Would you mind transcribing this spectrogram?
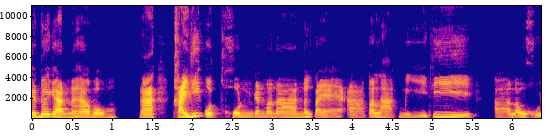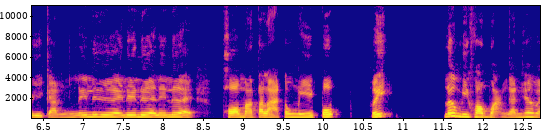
กันด้วยกันนะครับผม นะใครที่อดทนกันมานานตั้งแต่อ่าตลาดหมีที่อ่าเราคุยกันเรื่อยๆเรื่อยๆเรื่อยๆพอมาตลาดตรงนี้ปุ๊บเฮ้ยเริ่มมีความหวังกันใช่ไหม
